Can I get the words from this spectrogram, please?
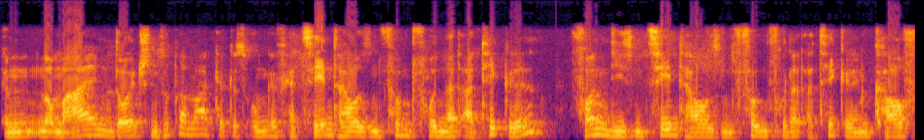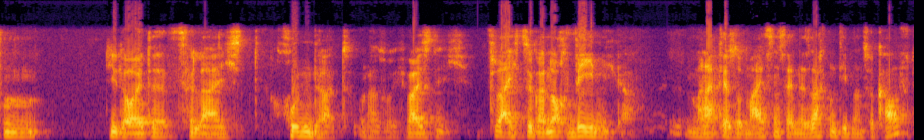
Im normalen deutschen Supermarkt gibt es ungefähr 10.500 Artikel. Von diesen 10.500 Artikeln kaufen die Leute vielleicht 100 oder so, ich weiß nicht, vielleicht sogar noch weniger. Man hat ja so meistens seine Sachen, die man so kauft.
